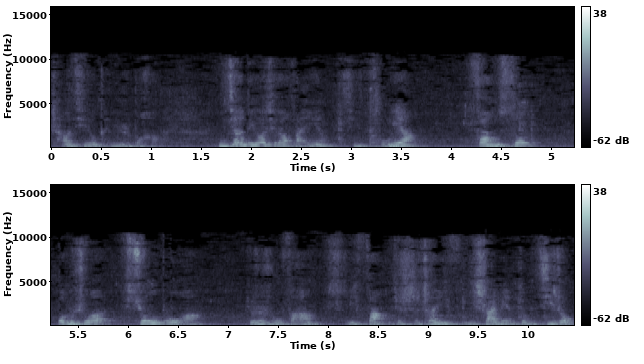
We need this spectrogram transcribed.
长期用肯定是不好。你降低高气道反应，你同样放松。我们说胸部啊，就是乳房一放，就是这一上面都是肌肉，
